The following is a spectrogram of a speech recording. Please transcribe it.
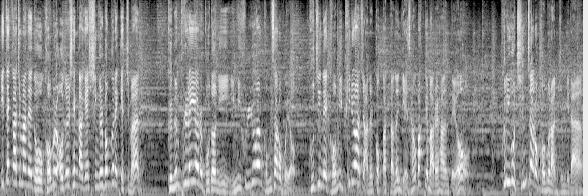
이때까지만 해도 검을 얻을 생각에 싱글벙글했겠지만 그는 플레이어를 보더니 이미 훌륭한 검사로 보여 굳이 내 검이 필요하지 않을 것 같다는 예상 밖의 말을 하는데요. 그리고 진짜로 검을 안 줍니다.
